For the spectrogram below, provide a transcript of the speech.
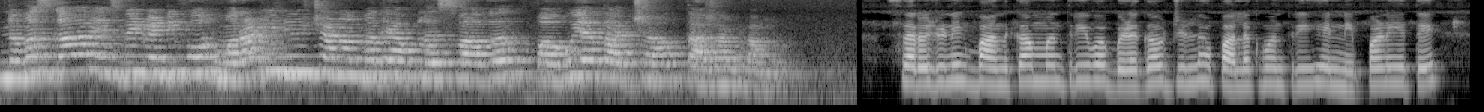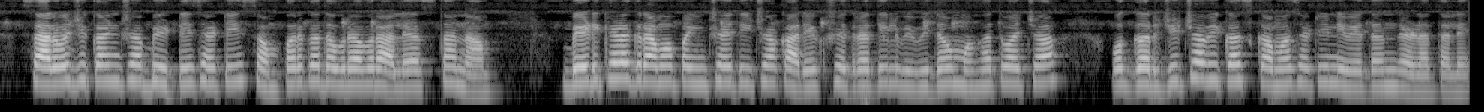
नमस्कार S B twenty four Marathi news चॅनलमध्ये आपलं स्वागत. पाहूया आजच्या ताज्या घडामोडी. सार्वजनिक बांधकाम मंत्री व बेळगाव जिल्हा पालकमंत्री हे निपण येथे सार्वजनिकांच्या भेटीसाठी संपर्क दौऱ्यावर आले असताना बेडखेड ग्रामपंचायतीच्या कार्यक्षेत्रातील विविध महत्त्वाच्या व गरजेच्या विकास कामासाठी निवेदन देण्यात आले.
